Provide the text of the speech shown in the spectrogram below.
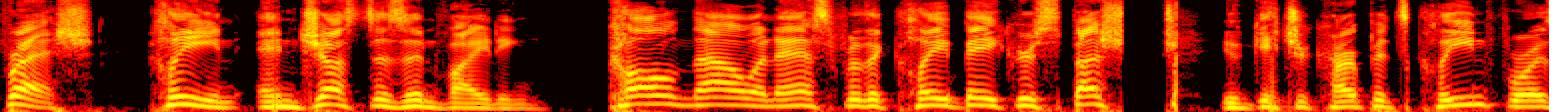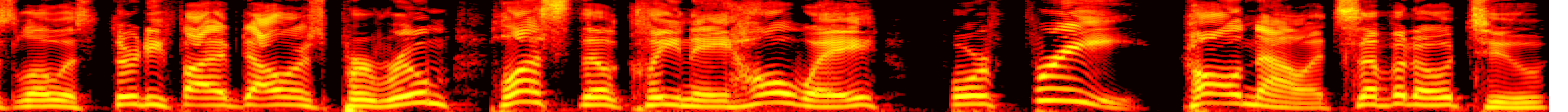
fresh, clean, and just as inviting. Call now and ask for the Clay Baker special. You'll get your carpets cleaned for as low as $35 per room, plus they'll clean a hallway for free. Call now at 702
